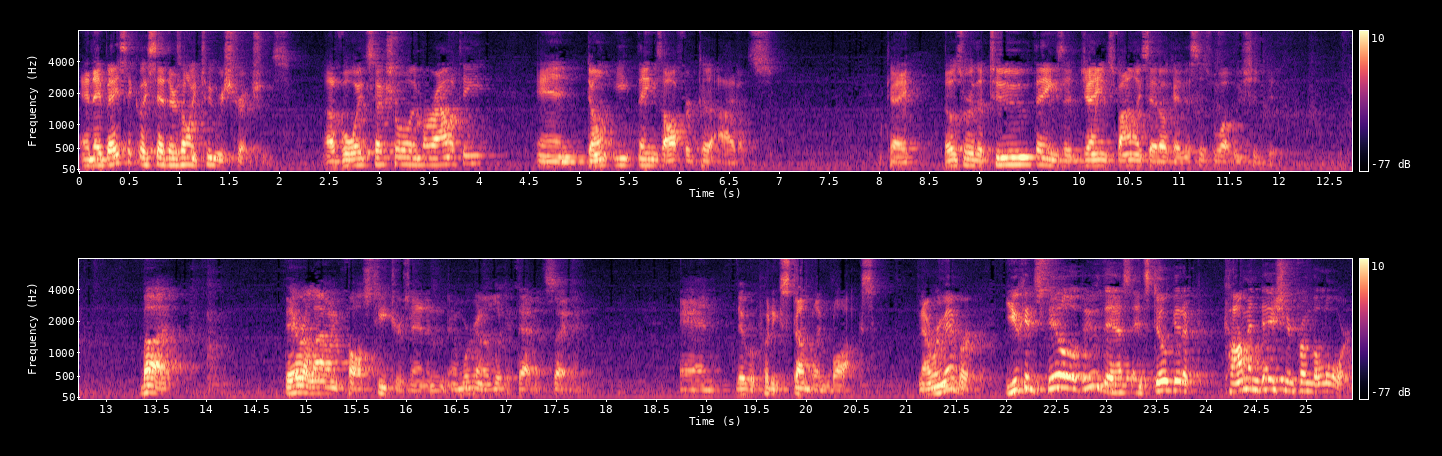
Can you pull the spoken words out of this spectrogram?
And they basically said there's only two restrictions avoid sexual immorality and don't eat things offered to idols. Okay? Those were the two things that James finally said, okay, this is what we should do. But they're allowing false teachers in, and, and we're going to look at that in a second. And they were putting stumbling blocks. Now remember, you can still do this and still get a commendation from the Lord.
